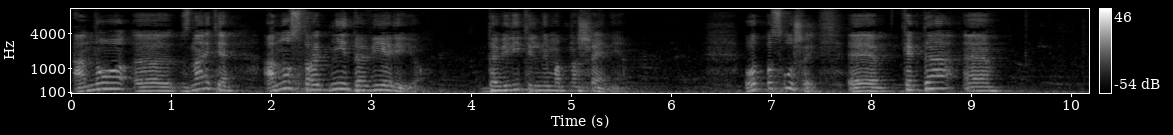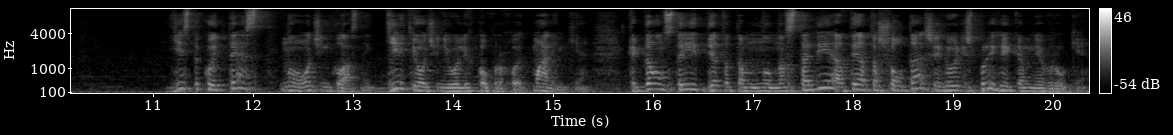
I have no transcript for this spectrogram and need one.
оно, э, знаете, оно сродни доверию, доверительным отношениям. Вот послушай, э, когда э, есть такой тест, ну, очень классный, дети очень его легко проходят, маленькие. Когда он стоит где-то там ну, на столе, а ты отошел дальше и говоришь, прыгай ко мне в руки.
